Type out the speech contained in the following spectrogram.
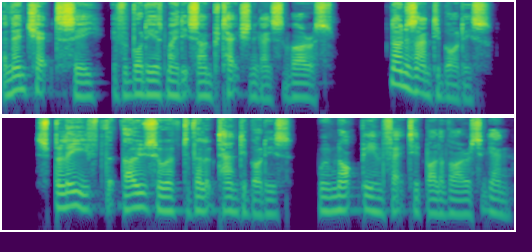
and then check to see if the body has made its own protection against the virus, known as antibodies. It's believed that those who have developed antibodies will not be infected by the virus again.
